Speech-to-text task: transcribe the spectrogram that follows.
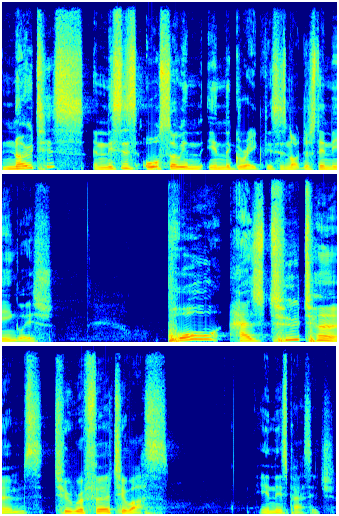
notice, and this is also in, in the Greek, this is not just in the English, Paul has two terms to refer to us in this passage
